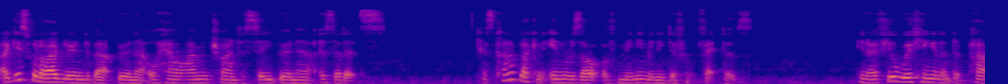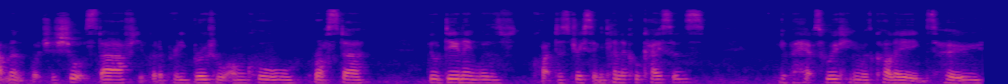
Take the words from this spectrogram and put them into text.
I guess what I've learned about burnout or how I'm trying to see burnout is that it's it's kind of like an end result of many, many different factors. You know, if you're working in a department which is short staffed, you've got a pretty brutal on call roster, you're dealing with quite distressing clinical cases, you're perhaps working with colleagues who,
